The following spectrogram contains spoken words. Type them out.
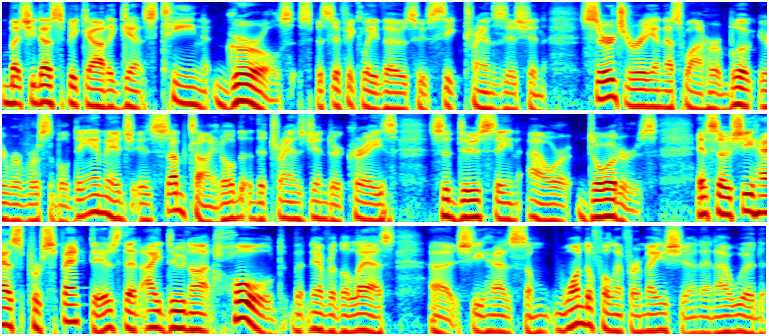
but she does speak out against teen girls, specifically those who seek transition surgery, and that's why her book, Irreversible Damage, is subtitled The Transgender Craze Seducing Our Daughters. And so she has perspectives that I do not hold, but nevertheless, uh, she has some wonderful information, and I would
